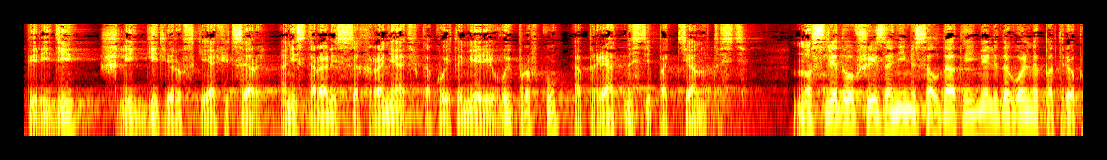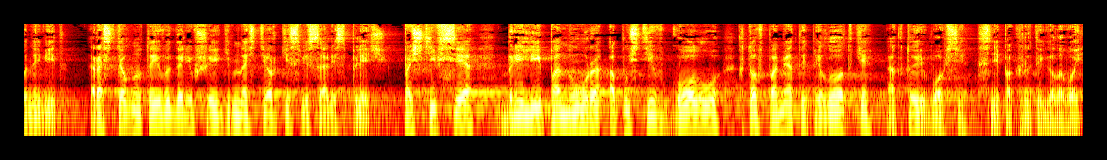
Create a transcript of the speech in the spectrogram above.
Впереди шли гитлеровские офицеры. Они старались сохранять в какой-то мере выправку, опрятность и подтянутость. Но следовавшие за ними солдаты имели довольно потрепанный вид. Расстегнутые выгоревшие гимнастерки свисали с плеч. Почти все брели понуро, опустив голову, кто в помятой пилотке, а кто и вовсе с непокрытой головой.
